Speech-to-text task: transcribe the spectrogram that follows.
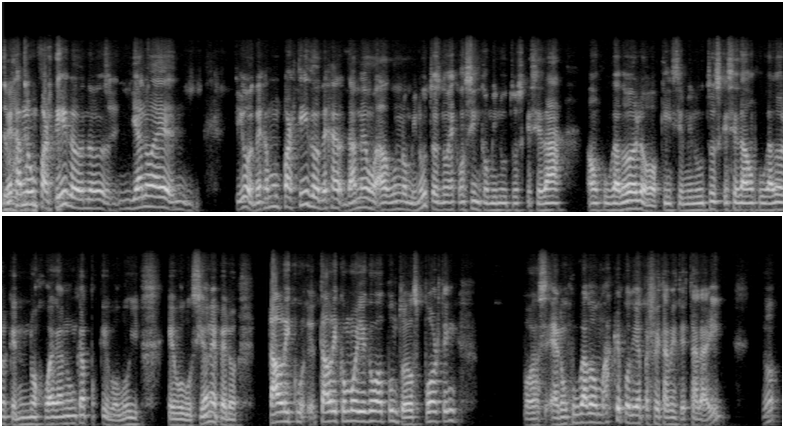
Déjame un partido, no, ya no es... Tío, déjame un partido, deja, dame algunos minutos, no es con cinco minutos que se da a un jugador o 15 minutos que se da a un jugador que no juega nunca porque que evolucione, pero tal y, tal y como llegó al punto del Sporting, pues era un jugador más que podía perfectamente estar ahí, ¿no?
